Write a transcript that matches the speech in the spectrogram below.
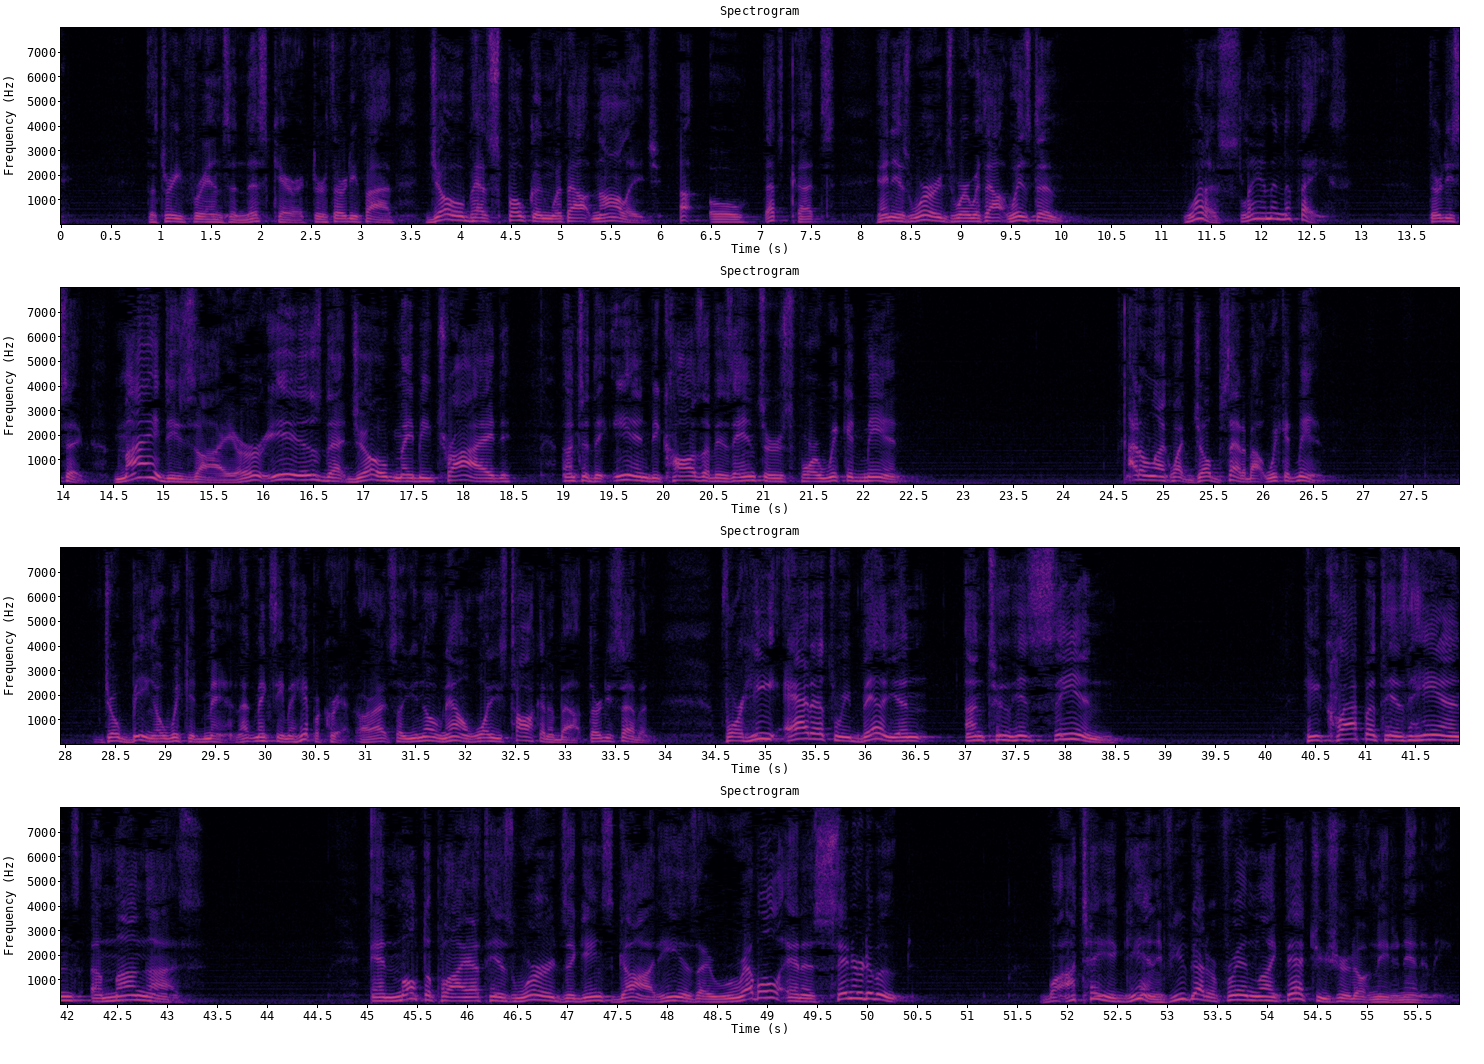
The three friends in this character, 35. Job has spoken without knowledge. Uh oh, that's cuts. And his words were without wisdom. What a slam in the face. 36. My desire is that Job may be tried unto the end because of his answers for wicked men. I don't like what Job said about wicked men. Job being a wicked man. That makes him a hypocrite, all right? So you know now what he's talking about. 37. For he addeth rebellion unto his sin. He clappeth his hands among us and multiplieth his words against God. He is a rebel and a sinner to boot. Well, I tell you again, if you got a friend like that, you sure don't need an enemy.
